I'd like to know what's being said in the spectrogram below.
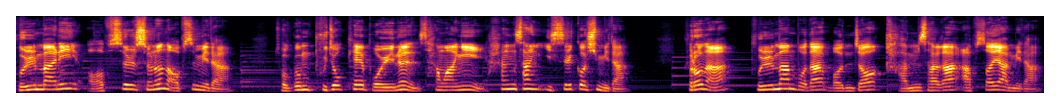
불만이 없을 수는 없습니다. 조금 부족해 보이는 상황이 항상 있을 것입니다. 그러나 불만보다 먼저 감사가 앞서야 합니다.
